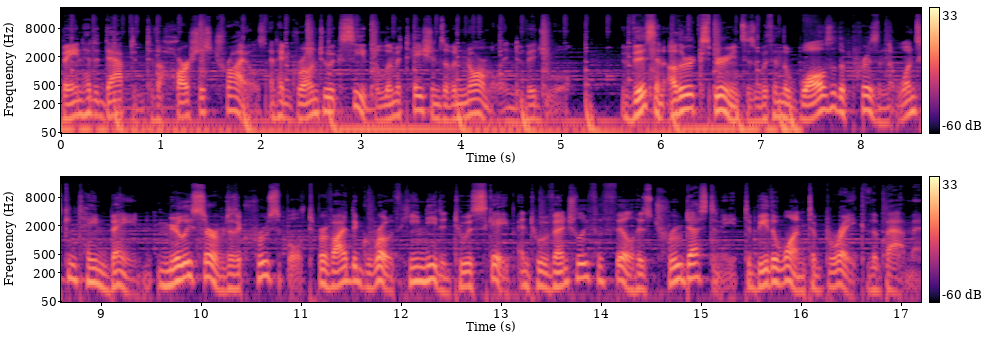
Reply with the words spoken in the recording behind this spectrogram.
Bane had adapted to the harshest trials and had grown to exceed the limitations of a normal individual. This and other experiences within the walls of the prison that once contained Bane merely served as a crucible to provide the growth he needed to escape and to eventually fulfill his true destiny to be the one to break the Batman.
